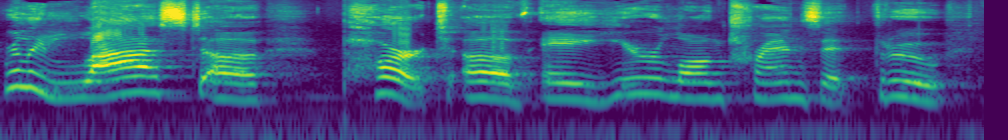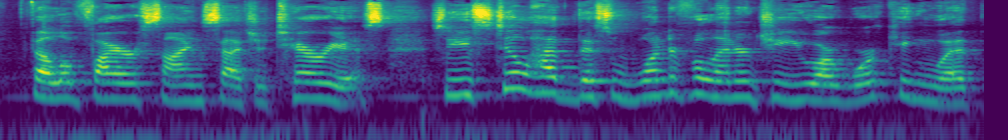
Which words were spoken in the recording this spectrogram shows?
really last uh, part of a year long transit through fellow fire sign Sagittarius. So you still have this wonderful energy you are working with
